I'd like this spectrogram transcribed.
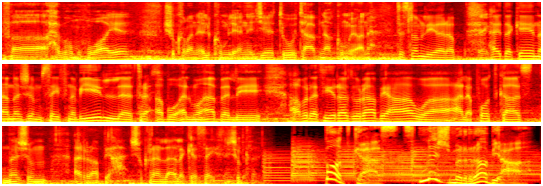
فأحبهم هواية. شكرا لكم لأن جيتوا. وتعبناكم ويانا. تسلم لي يا رب. هيدا كان النجم سيف نبيل. ترقبوا المقابلة عبر أثير راديو رابعة وعلى بودكاست نجم الرابعة. شكرا لك يا سيف. شكرا. بودكاست نجم الرابعة.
